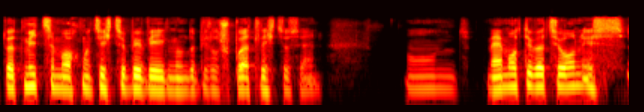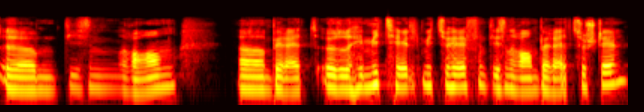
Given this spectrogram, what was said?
dort mitzumachen und sich zu bewegen und ein bisschen sportlich zu sein. Und meine Motivation ist, ähm, diesen Raum äh, bereit, oder mithält, mitzuhelfen, diesen Raum bereitzustellen.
